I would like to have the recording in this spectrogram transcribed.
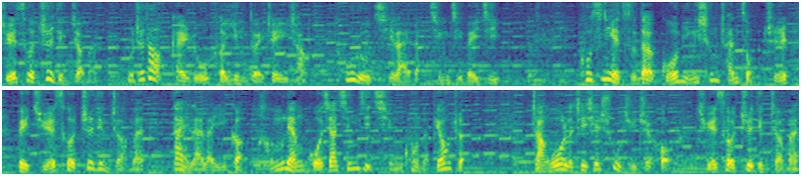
决策制定者们不知道该如何应对这一场突如其来的经济危机。库兹涅茨的国民生产总值为决策制定者们带来了一个衡量国家经济情况的标准。掌握了这些数据之后，决策制定者们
